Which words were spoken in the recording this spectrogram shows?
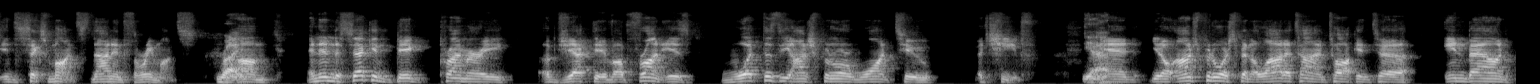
in six months, not in three months. Right. Um, and then the second big primary objective up front is what does the entrepreneur want to achieve? Yeah. And, you know, entrepreneurs spend a lot of time talking to inbound.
